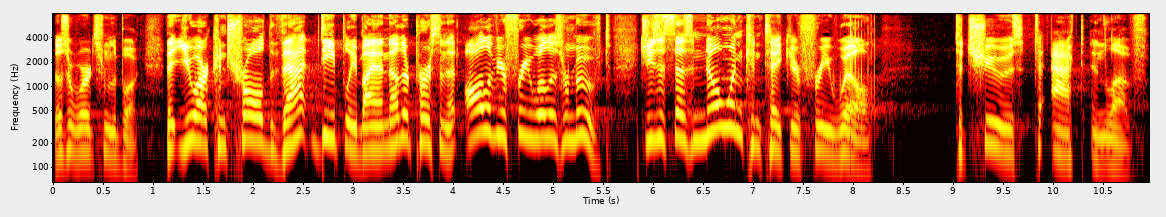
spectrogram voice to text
Those are words from the book. That you are controlled that deeply by another person that all of your free will is removed. Jesus says no one can take your free will to choose to act in love.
